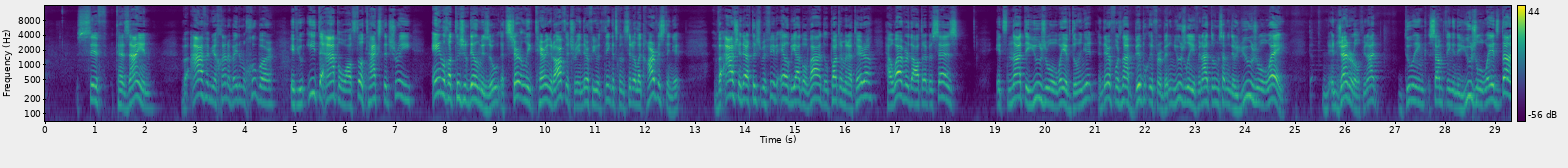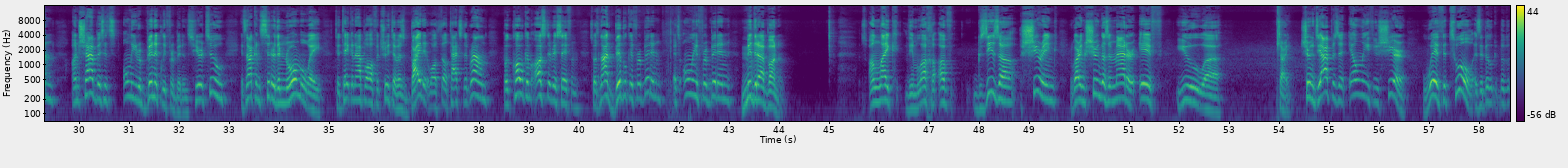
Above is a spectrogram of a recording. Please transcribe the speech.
Sif Tazayin, if you eat the apple while still attached to the tree, that's certainly tearing it off the tree, and therefore you would think it's considered like harvesting it. However, the Alter Rebbe says it's not the usual way of doing it, and therefore it's not biblically forbidden. Usually, if you're not doing something the usual way, in general, if you're not doing something in the usual way it's done, on Shabbos it's only rabbinically forbidden. So here too, it's not considered the normal way to take an apple off a tree to just bite it while still attached to the ground, but kolkim oster v'seifim. So it's not biblically forbidden, it's only forbidden midrabanan. Unlike the malacha of gziza, shearing, regarding shearing doesn't matter if you, uh, sorry, shearing is the opposite, only if you shear with the tool is it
